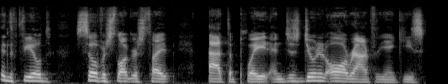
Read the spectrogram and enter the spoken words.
in the field, silver sluggers type at the plate, and just doing it all around for the Yankees.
